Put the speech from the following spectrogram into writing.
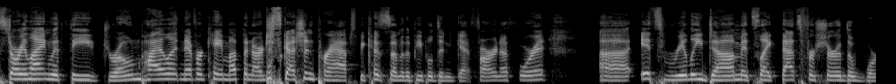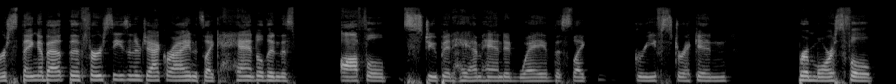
Storyline with the drone pilot never came up in our discussion, perhaps because some of the people didn't get far enough for it. Uh, it's really dumb. It's like that's for sure the worst thing about the first season of Jack Ryan. It's like handled in this awful, stupid, ham-handed way of this like grief-stricken, remorseful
